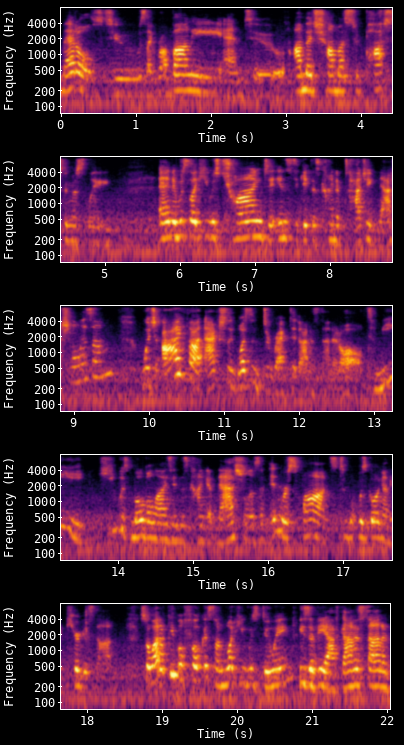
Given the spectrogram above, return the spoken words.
medals to it was like Rabbani and to Ahmed Shah Massoud posthumously. And it was like he was trying to instigate this kind of Tajik nationalism, which I thought actually wasn't directed at Afghanistan at all. To me, he was mobilizing this kind of nationalism in response to what was going on in Kyrgyzstan. So a lot of people focused on what he was doing vis-a-vis Afghanistan and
